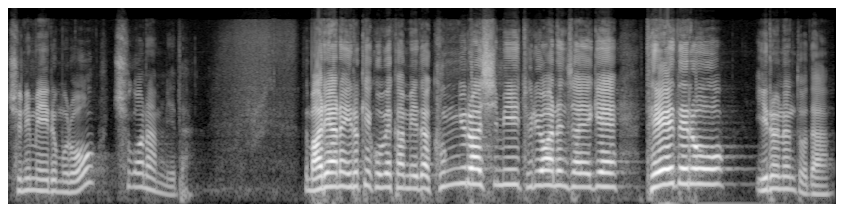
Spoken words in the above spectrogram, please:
주님의 이름으로 축원합니다. 마리아는 이렇게 고백합니다. 극률하심이 두려워하는 자에게 대대로 이르는도다.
